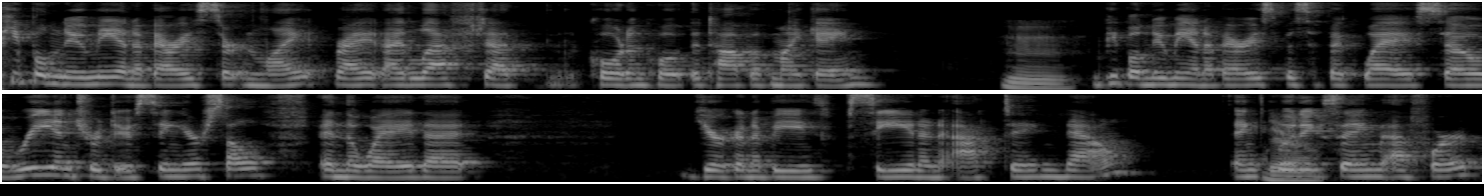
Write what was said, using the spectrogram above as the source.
people knew me in a very certain light, right? I left at quote unquote the top of my game. Mm. People knew me in a very specific way. So reintroducing yourself in the way that you're going to be seen and acting now, including yeah. saying the F word,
